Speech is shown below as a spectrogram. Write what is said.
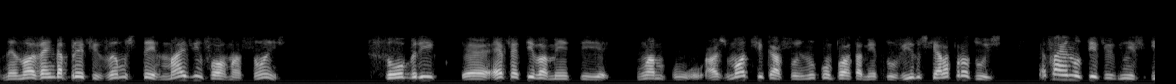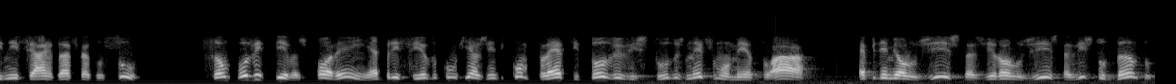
Né? Nós ainda precisamos ter mais informações sobre é, efetivamente uma, as modificações no comportamento do vírus que ela produz. Essas notícias iniciais da África do Sul são positivas, porém é preciso com que a gente complete todos os estudos. Nesse momento, a epidemiologistas, virologistas, estudando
